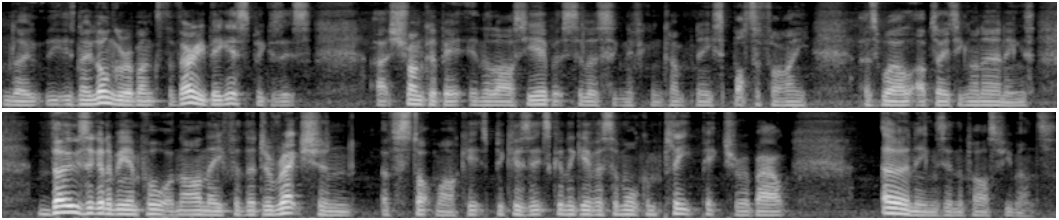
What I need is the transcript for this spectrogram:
no, is no longer amongst the very biggest because it's uh, shrunk a bit in the last year, but still a significant company. Spotify as well, updating on earnings. Those are going to be important, aren't they, for the direction of stock markets because it's going to give us a more complete picture about earnings in the past few months.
